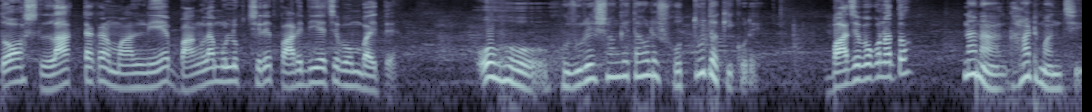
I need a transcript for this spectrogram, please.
দশ লাখ টাকার মাল নিয়ে বাংলা মুলুক ছেড়ে পাড়ি দিয়েছে বোম্বাইতে। ওহো হুজুরের সঙ্গে তাহলে শত্রুতা কি করে? বাজে বকো না তো। না না ঘাট মানছি।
